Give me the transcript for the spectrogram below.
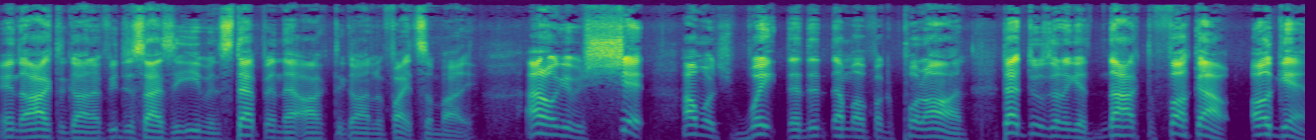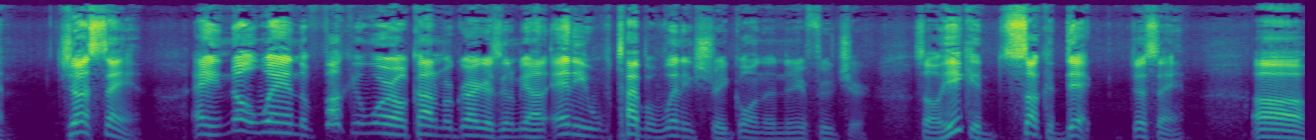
in the octagon if he decides to even step in that octagon to fight somebody. I don't give a shit how much weight that that motherfucker put on. That dude's to get knocked the fuck out again. Just saying. Ain't no way in the fucking world Conor McGregor is to be on any type of winning streak going in the near future. So he can suck a dick. Just saying. Uh,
